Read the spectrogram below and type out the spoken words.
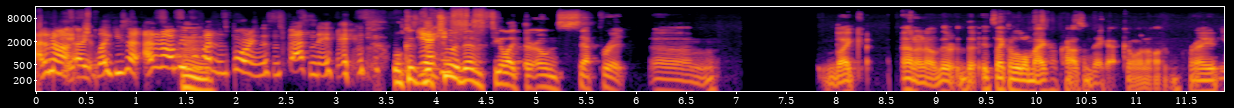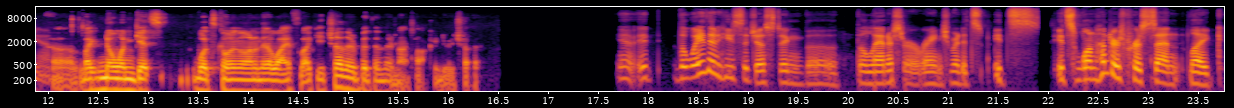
I don't know I, like you said i don't know how people Hmm. find this boring. This is fascinating. Well, because Yeah, the two of them feel like their own separate, um, like I don't know. They're, the, it's like a little microcosm they got going on, right? Yeah. Uh, like no one gets what's going on in their life like each other, but then they're not talking to each other. Yeah, it the way that he's suggesting the the Lannister arrangement, it's it's it's one hundred percent like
